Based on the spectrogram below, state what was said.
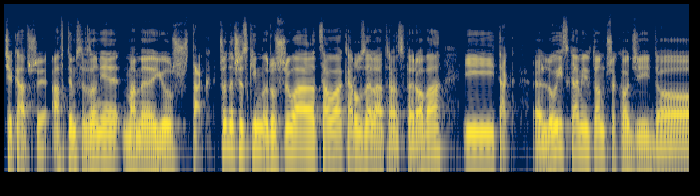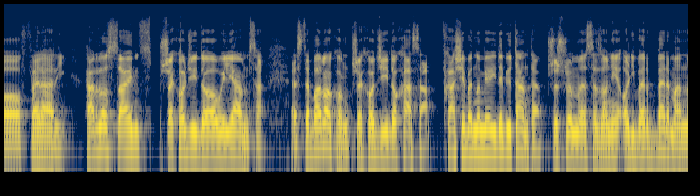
ciekawszy. A w tym sezonie mamy już tak. Przede wszystkim ruszyła cała karuzela transferowa i tak, e, Lewis Hamilton przechodzi do Ferrari, Carlos Sainz przechodzi do Williamsa, Esteban Ocon przechodzi do Hasa. W Hasie będą mieli debiutanta. W przyszłym sezonie Oliver Berman,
